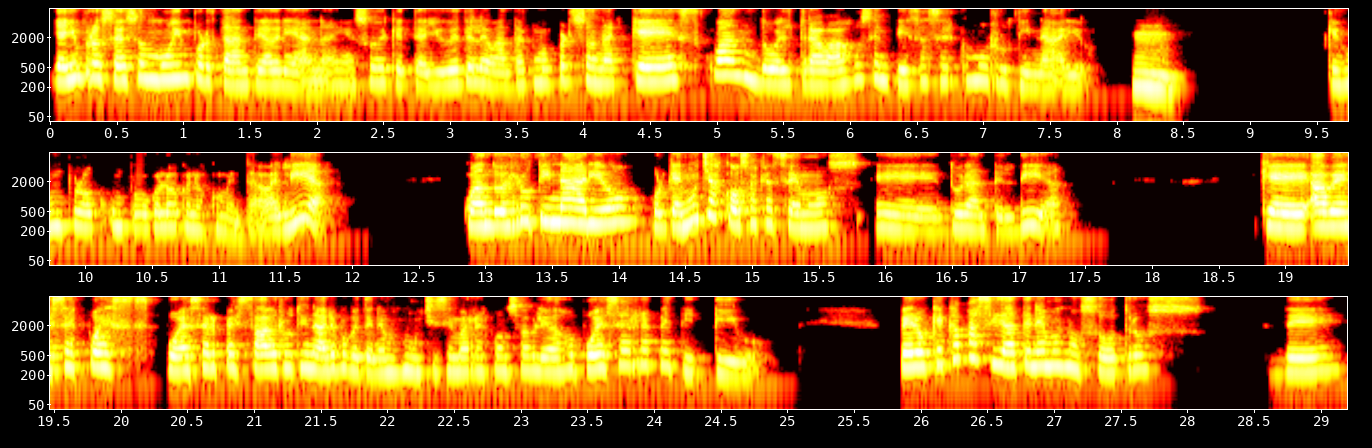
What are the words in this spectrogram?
Y hay un proceso muy importante, Adriana, en eso de que te ayude y te levanta como persona, que es cuando el trabajo se empieza a hacer como rutinario. Mm. Que es un, un poco lo que nos comentaba Lía. Cuando es rutinario, porque hay muchas cosas que hacemos eh, durante el día, que a veces pues puede ser pesado y rutinario porque tenemos muchísimas responsabilidades o puede ser repetitivo. Pero ¿qué capacidad tenemos nosotros de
